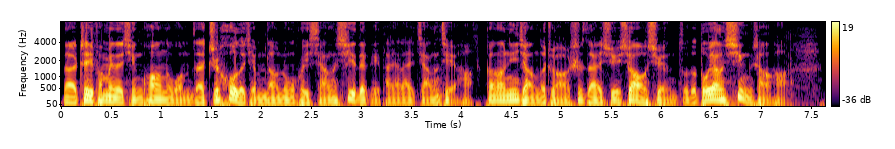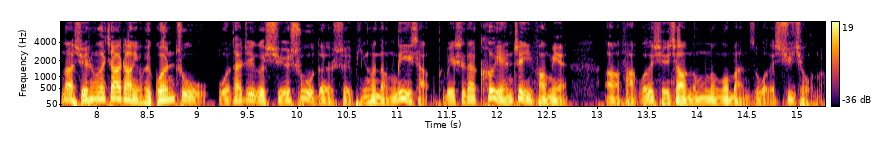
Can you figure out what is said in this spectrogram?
那这方面的情况呢，我们在之后的节目当中会详细的给大家来讲解哈。刚刚您讲的主要是在学校选择的多样性上哈，那学生和家长也会关注我在这个学术的水平和能力上，特别是在科研这一方面啊，法国的学校能不能够满足我的需求呢？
